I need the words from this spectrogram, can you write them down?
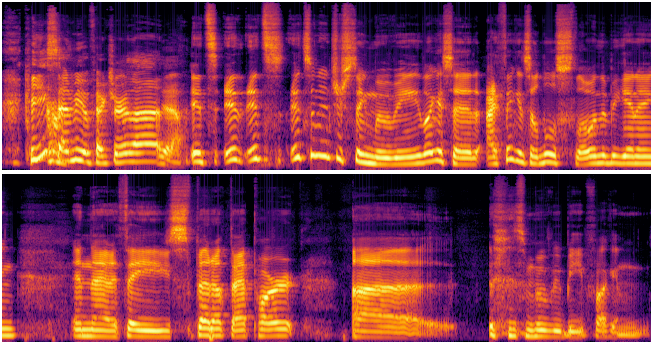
Can you send me a picture of that? Yeah. it's it, it's it's an interesting movie. Like I said, I think it's a little slow in the beginning, and that if they sped up that part, uh, this movie would be fucking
